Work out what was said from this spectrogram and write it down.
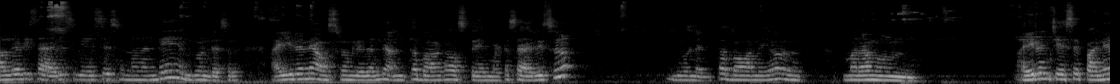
ఆల్రెడీ శారీస్ వేసేసి ఉన్నానండి. ఇదిగోండి అసలు. ఐరనే అవసరం లేదండి. అంత బాగా వస్తాయి అన్నమాట శారీస్. ఇదిగోండి ఎంత బాగున్నాయో. మనం ఐరన్ చేసే పనే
